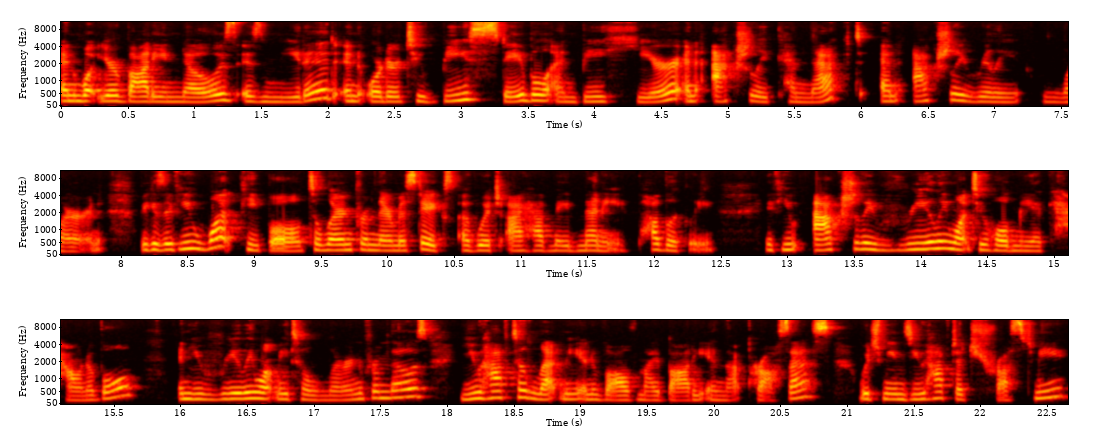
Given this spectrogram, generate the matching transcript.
and what your body knows is needed in order to be stable and be here and actually connect and actually really learn. Because if you want people to learn from their mistakes, of which I have made many publicly, if you actually really want to hold me accountable, and you really want me to learn from those, you have to let me involve my body in that process, which means you have to trust me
